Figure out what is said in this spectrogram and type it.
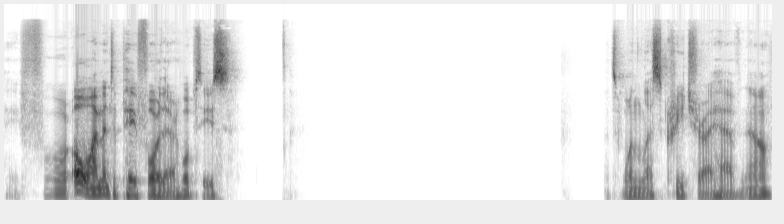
pay four. Oh, I meant to pay four there. Whoopsies. That's one less creature I have now.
